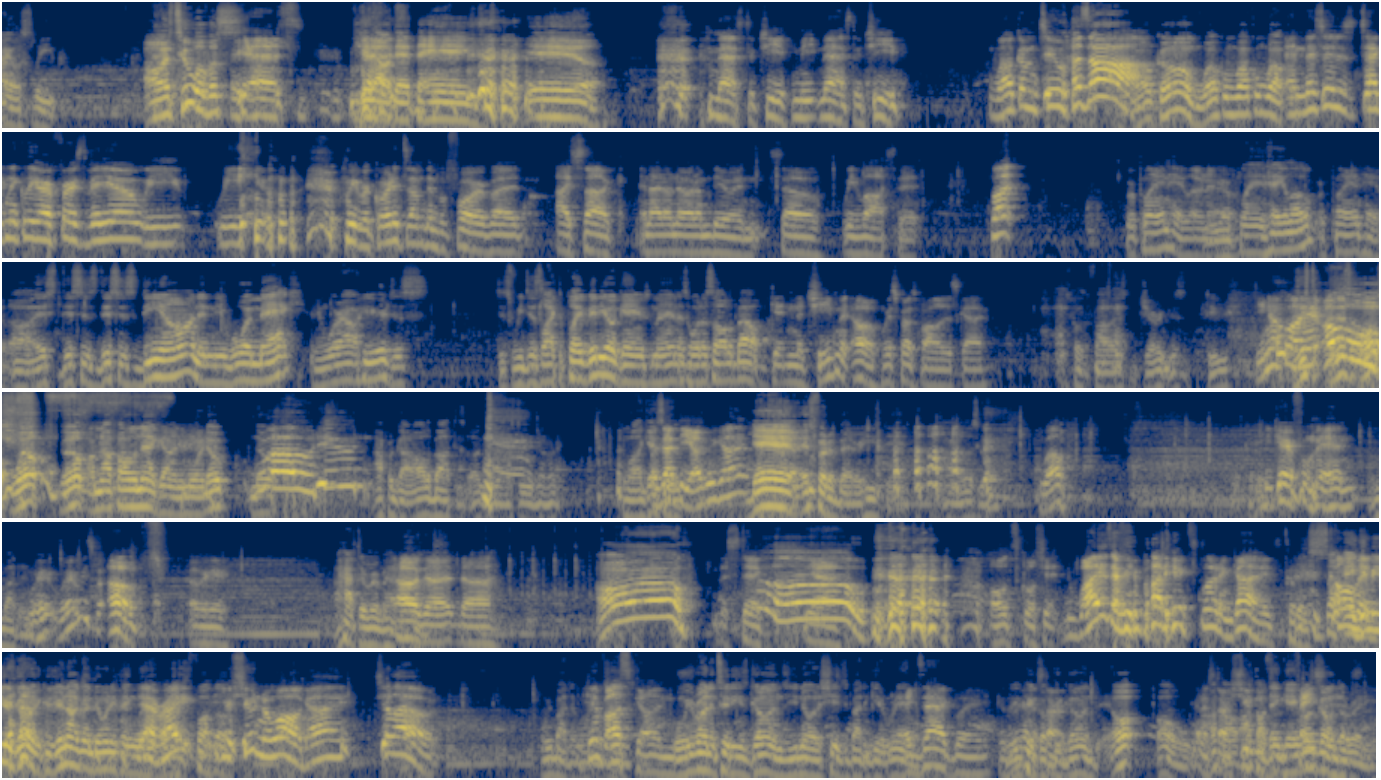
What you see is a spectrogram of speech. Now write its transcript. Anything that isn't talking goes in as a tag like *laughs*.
cryo sleep. Oh, it's two of us. Yes. Get out *laughs* that thing. Yeah. *laughs* Master Chief, meet Master Chief. Welcome to Huzzah! Welcome, welcome, welcome, welcome. And this is technically our first video. We we *laughs* we recorded something before, but I suck and I don't know what I'm doing, so we lost it. But we're playing Halo now. we are playing Halo. We're playing Halo. Uh, it's this is this is Dion and your boy Mac, and we're out here just, just we just like to play video games, man. That's what it's all about. Getting achievement. Oh, we're supposed to follow this guy. I'm supposed to follow this jerk, this douche. Do you know who I Is am? this- Oh, is this- well, well, I'm not following that guy anymore. Nope, nope. Whoa, dude! I forgot all about this ugly ass dude. John. Well, I guess Was that it- the ugly guy? Yeah, it's for the better. He's dead. *laughs* All right, let's go. Well, be careful, man. I'm about to. Where where are we supposed? Oh, over here. I have to remember how. Oh, the the Oh! the stick. Oh! Yeah. *laughs* Old school shit. Why is everybody *laughs* exploding, guys? Because they suck. Calm Hey, give me your gun, *laughs* because you're not gonna do anything with Yeah, right. You're shooting a wall, guy. Chill out. We about to Give us this. guns. When we run into these guns, you know the shit's about to get real. Exactly. Because We pick up start. the guns. Oh, oh! I start thought, I thought they gave us guns already.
